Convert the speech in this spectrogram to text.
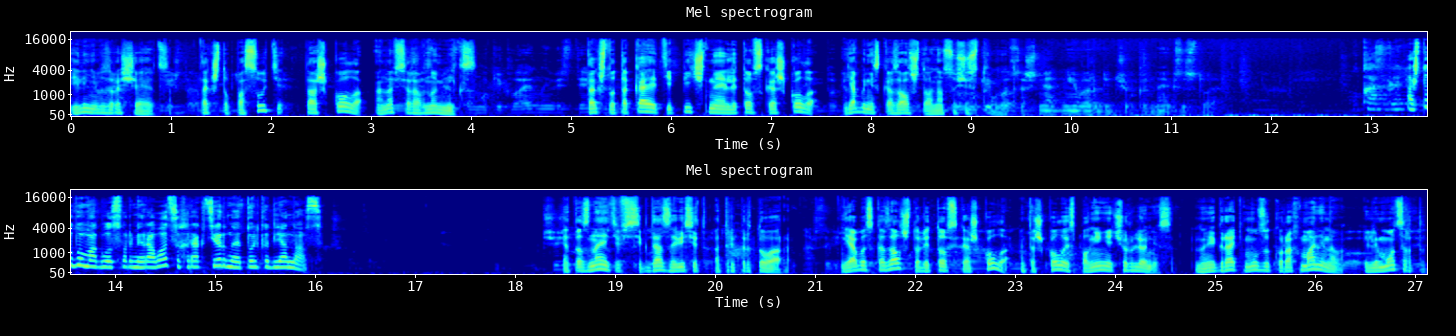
или не возвращаются. Так что, по сути, та школа, она все равно микс. Так что такая типичная литовская школа, я бы не сказал, что она существует. А что бы могло сформироваться характерное только для нас? Это, знаете, всегда зависит от репертуара. Я бы сказал, что литовская школа — это школа исполнения Чурлениса. Но играть музыку Рахманинова или Моцарта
